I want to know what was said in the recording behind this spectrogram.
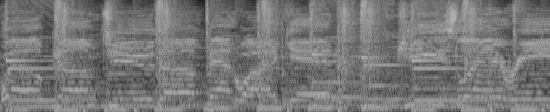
Welcome to the bandwagon. He's Larry.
